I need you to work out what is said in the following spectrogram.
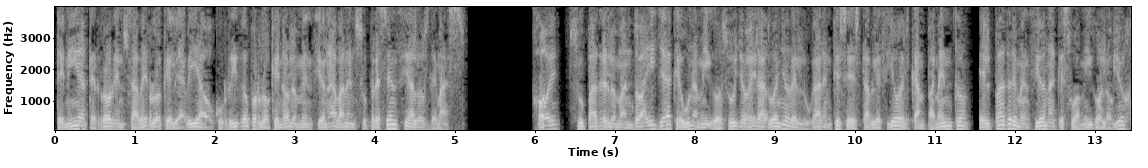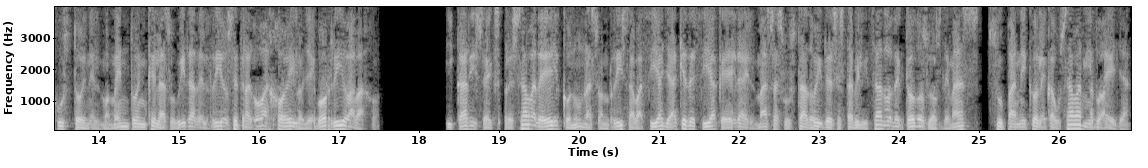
tenía terror en saber lo que le había ocurrido por lo que no lo mencionaban en su presencia a los demás. Joe, su padre lo mandó ahí ya que un amigo suyo era dueño del lugar en que se estableció el campamento, el padre menciona que su amigo lo vio justo en el momento en que la subida del río se tragó a Joe y lo llevó río abajo. Ikari se expresaba de él con una sonrisa vacía ya que decía que era el más asustado y desestabilizado de todos los demás, su pánico le causaba miedo a ella.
